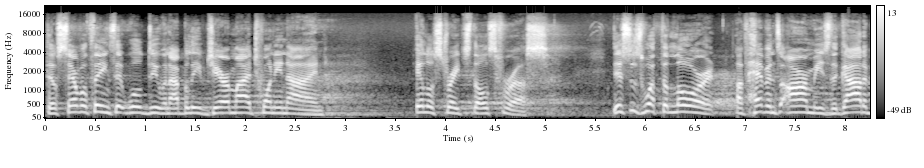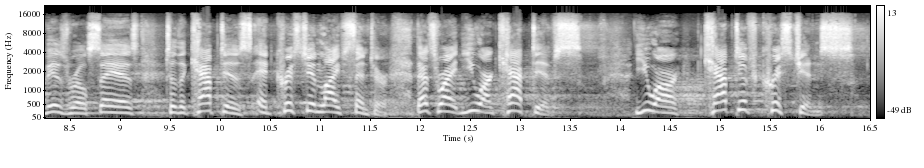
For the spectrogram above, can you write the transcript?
there are several things that we'll do, and I believe Jeremiah 29 illustrates those for us. This is what the Lord of heaven's armies, the God of Israel, says to the captives at Christian Life Center. That's right, you are captives. You are captive Christians.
